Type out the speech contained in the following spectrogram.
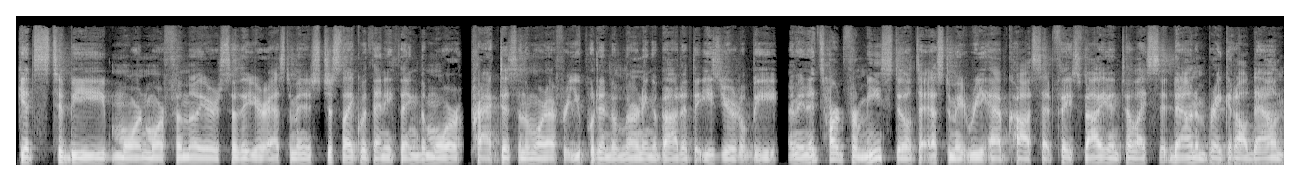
gets to be more and more familiar so that your estimate is just like with anything. The more practice and the more effort you put into learning about it, the easier it'll be. I mean, it's hard for me still to estimate rehab costs at face value until I sit down and break it all down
